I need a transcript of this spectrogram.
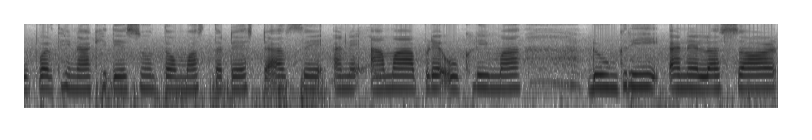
ઉપરથી નાખી દઈશું તો મસ્ત ટેસ્ટ આવશે. અને આમાં આપણે ઉખડીમાં ડુંગળી અને લસણ,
